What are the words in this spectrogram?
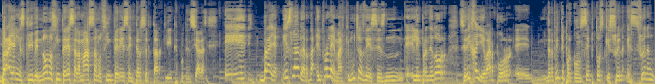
Brian escribe, no nos interesa la masa, nos interesa interceptar clientes potenciales. Eh, Brian, es la verdad. El problema es que muchas veces mm, el emprendedor se deja llevar por, eh, de repente, por conceptos que suenan, suenan,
